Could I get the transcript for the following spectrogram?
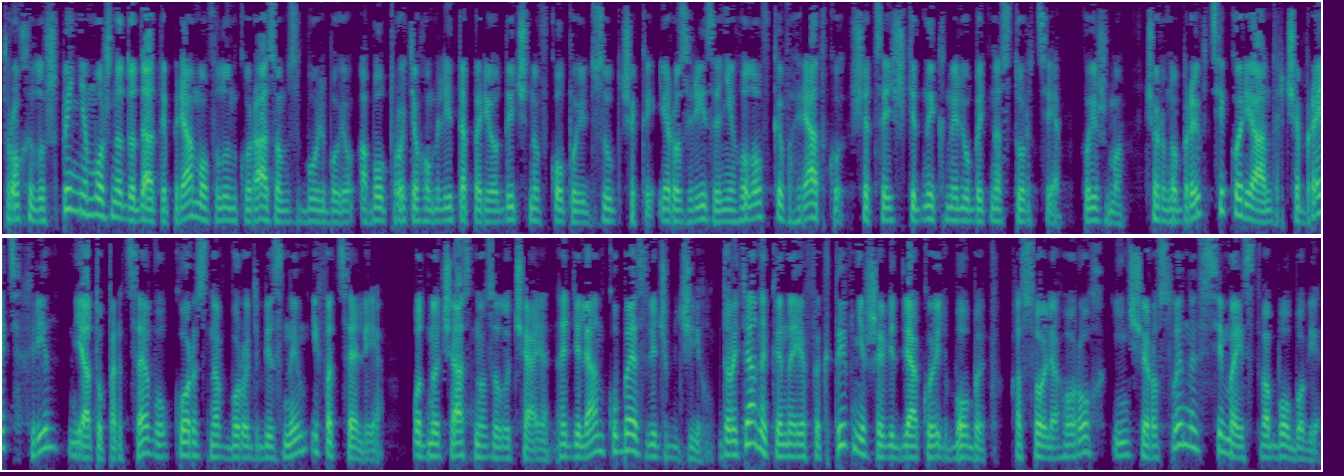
Трохи лушпиння можна додати прямо в лунку разом з бульбою або протягом літа періодично вкопують зубчики і розрізані головки в грядку, що цей шкідник не любить настурція. Пижмо, чорнобривці, коріандр, чебрець, хрін, м'яту перцеву, корисна в боротьбі з ним і фацелія. Одночасно залучає на ділянку безліч бджіл. Дротяники найефективніше відлякують боби, фасоля, горох, інші рослини з сімейства бобові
